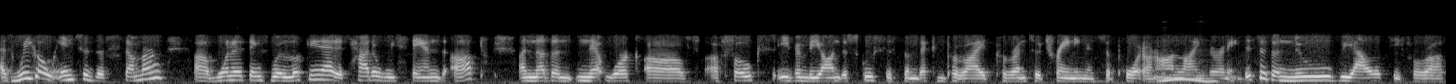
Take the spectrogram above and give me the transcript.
As we go into the summer, uh, one of the things we're looking at is how do we stand up another network of, of folks, even beyond the school system, that can provide parental training and support on online learning. This is a new reality for us.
